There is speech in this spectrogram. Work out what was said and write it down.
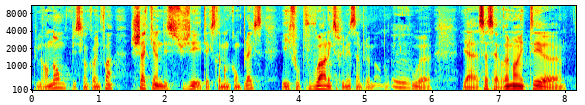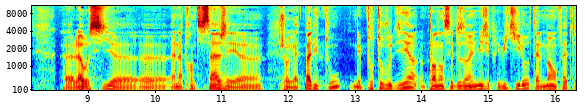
plus grand nombre, puisqu'encore une fois, chacun des sujets est extrêmement complexe et il faut pouvoir l'exprimer simplement. Donc, du mm. coup, y a, ça, ça a vraiment été là aussi un apprentissage et je regrette pas du tout. Mais pour tout vous dire, pendant ces deux ans et demi, j'ai pris 8 kilos tellement en fait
